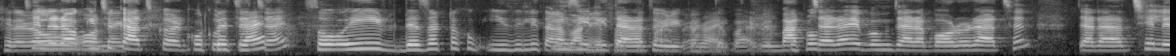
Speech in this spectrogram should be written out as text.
ছেলেরাও কিছু কাজ করতে চায়। সো এই ডেজার্টটা খুব ইজিলি তারা ইজিলি তারা তৈরি করতে পারবে। বাচ্চারা এবং যারা বড়রা আছেন যারা ছেলে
